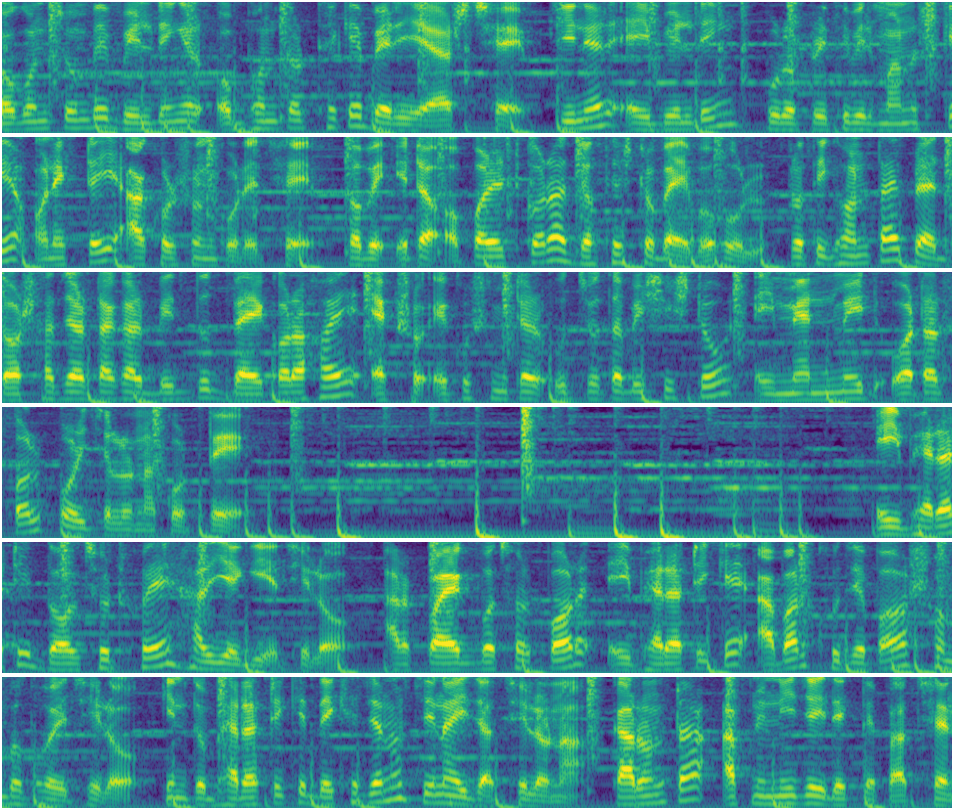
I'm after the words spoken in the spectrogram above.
গগনচুম্বী বিল্ডিং এর অভ্যন্তর থেকে বেরিয়ে আসছে। চীনের এই বিল্ডিং পুরো পৃথিবীর মানুষকে অনেকটাই আকর্ষণ করেছে, তবে এটা অপারেট করা যথেষ্ট ব্যয়বহুল। প্রতি ঘন্টায় প্রায় দশ হাজার টাকার বিদ্যুৎ ব্যয় করা হয় একশো একুশ মিটার উচ্চতা বিশিষ্ট এই ম্যানমেড ওয়াটারফল পরিচালনা করতে। এই ভেড়াটি দলছুট হয়ে হারিয়ে গিয়েছিল, আর কয়েক বছর পর এই ভেড়াটিকে আবার খুঁজে পাওয়া সম্ভব হয়েছিল। কিন্তু ভেড়াটিকে দেখে যেন চেনাই যাচ্ছিল না, কারণটা আপনি নিজেই দেখতে পাচ্ছেন।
